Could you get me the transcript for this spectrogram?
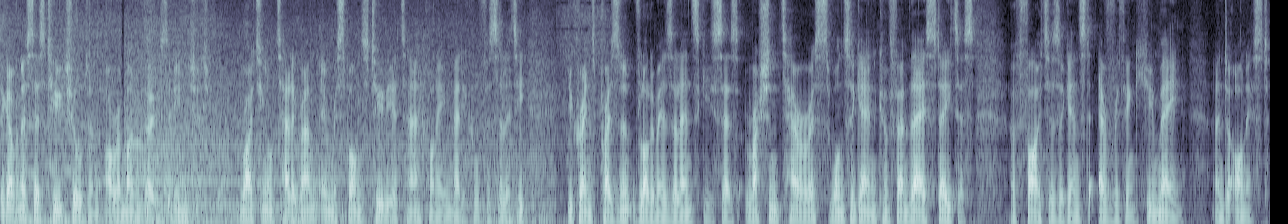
The governor says two children are among those injured. Writing on Telegram in response to the attack on a medical facility, Ukraine's President Volodymyr Zelensky says Russian terrorists once again confirm their status of fighters against everything humane and honest.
